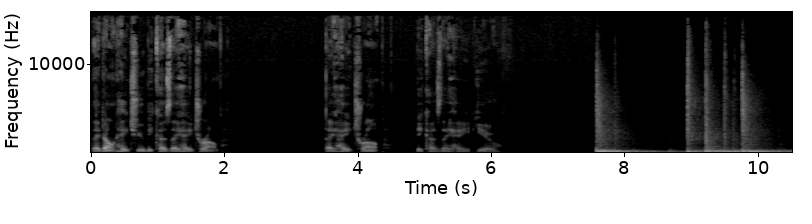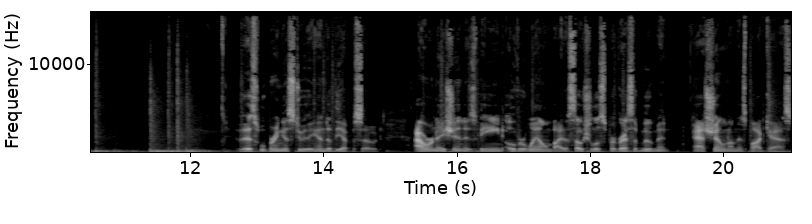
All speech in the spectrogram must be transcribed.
They don't hate you because they hate Trump. They hate Trump because they hate you. This will bring us to the end of the episode. Our nation is being overwhelmed by the socialist progressive movement, as shown on this podcast.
